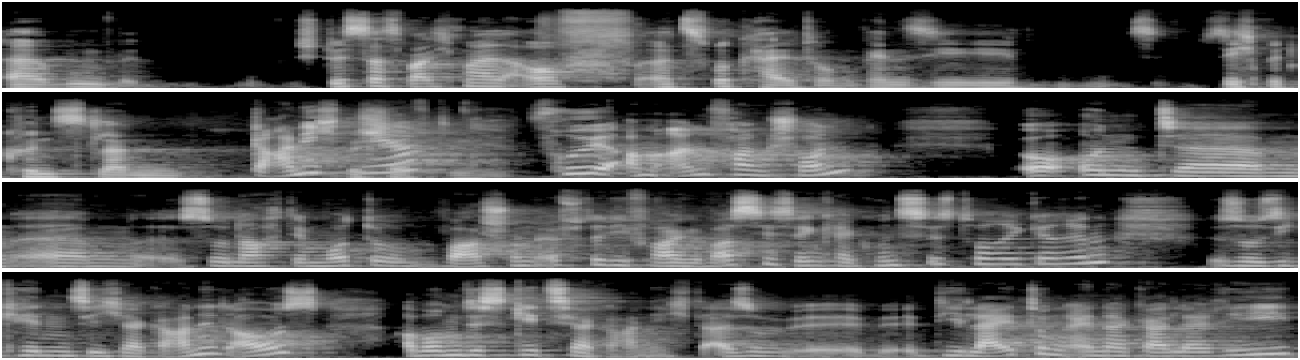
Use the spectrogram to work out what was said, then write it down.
Ähm, stößt das manchmal auf äh, Zurückhaltung, wenn Sie sich mit Künstlern Gar nicht beschäftigen? Mehr. Früh am Anfang schon. Und ähm, ähm, so nach dem Motto war schon öfter die Frage, was, Sie sind keine Kunsthistorikerin, so Sie kennen sich ja gar nicht aus, aber um das geht's ja gar nicht. Also äh, die Leitung einer Galerie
